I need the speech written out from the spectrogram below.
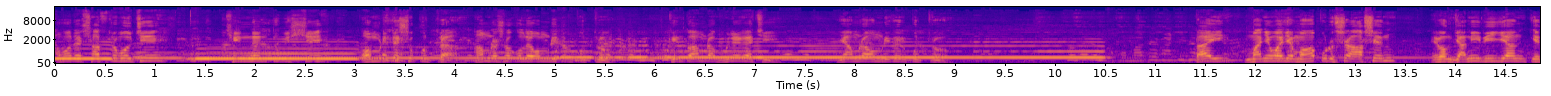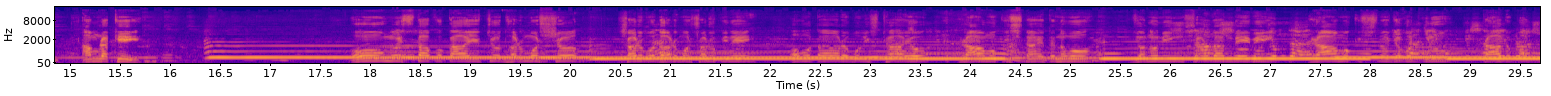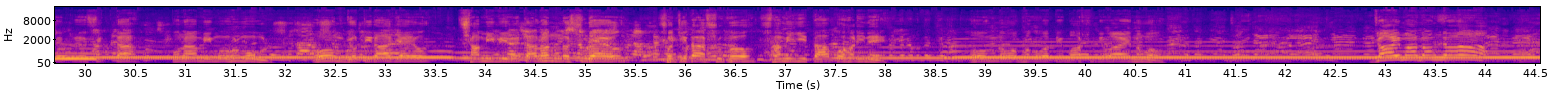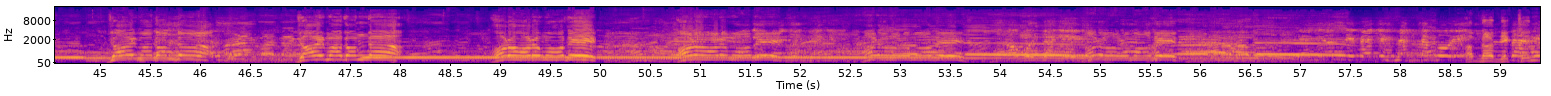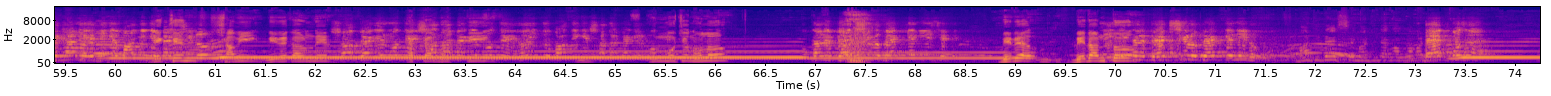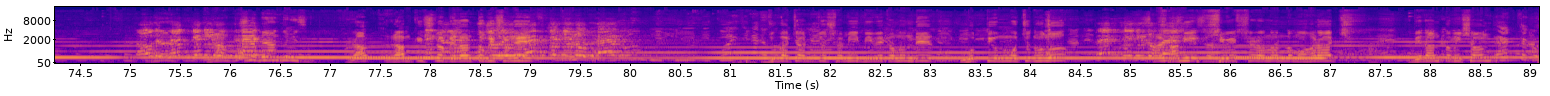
আমাদের শাস্ত্র বলছে, ছিন্নেন্তু বিশ্বে অমৃতের সুপুত্রা। আমরা সকলে অমৃতের পুত্র, কিন্তু আমরা ভুলে গেছি যে আমরা অমৃতের পুত্র। তাই মাঝে মাঝে মহাপুরুষরা আসেন এবং জানিয়ে দিয়ে যান যে আমরা কে। ওম স্থাপকায় চ ধর্মস্য সর্বধর্ম স্বরূপিণে অবতার বলিষ্ঠায় রামকৃষ্ণায় নম। জননীং শারদাম দেবী রামকৃষ্ণ জগৎগুরু প্রাদপদ্মে প্রিয় শিক্ষা প্রণামী মুহুর্মুর ওম জ্যোতিরাজায় স্বামী বিবেকানন্দ সুরায় সচিতা সুখ স্বামীজি তাপহারিণে ওম নম ভগবতে বাসুদেবায় নম। জয় মা গঙ্গা! জয় মা গঙ্গা! জয় মা গঙ্গা! হর হর মহাদেব! হর আপনারা দেখছেন দেখছেন স্বামী বিবেকানন্দের একটা সাদা মূর্তি। উন্মোচন হলো। ওখানে ব্যাগ ছিল ব্যাগ কে নিয়েছে বেবে- বেদান্ত রামকৃষ্ণ বেদান্ত মিশনের যুগাচার্য স্বামী বিবেকানন্দের মূর্তি উন্মোচন হলো। স্বামী শিবেশ্বরানন্দ মহারাজ। Vedanta mission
